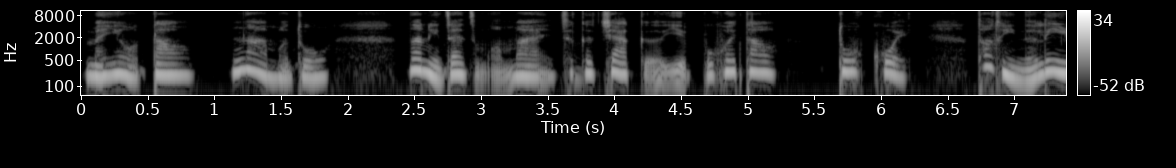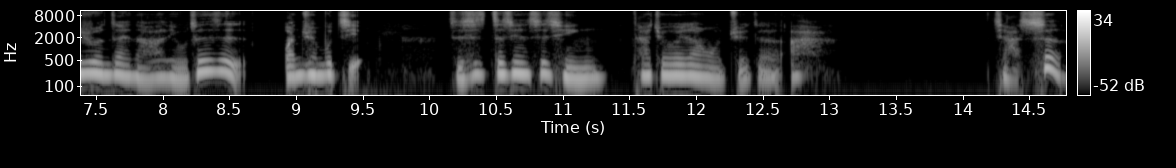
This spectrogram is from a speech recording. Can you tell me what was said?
没有到那么多，那你再怎么卖，这个价格也不会到多贵。到底你的利润在哪里？我真是完全不解。只是这件事情，它就会让我觉得啊，假设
